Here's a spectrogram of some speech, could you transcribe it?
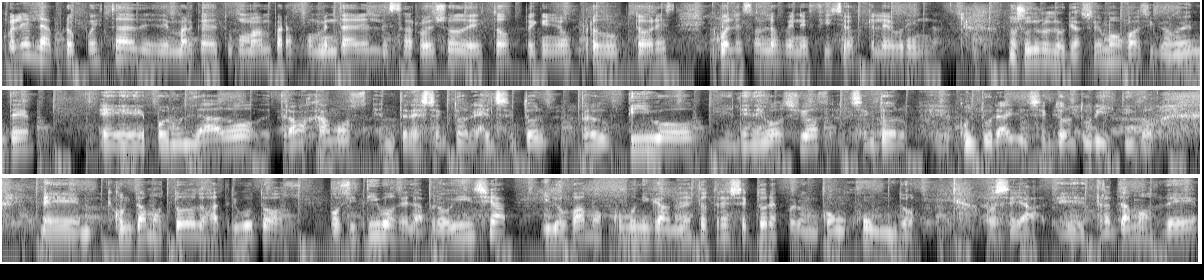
¿Cuál es la propuesta desde Marca de Tucumán para fomentar el desarrollo de estos pequeños productores? ¿Cuáles son los beneficios que le brindan? Nosotros lo que hacemos básicamente eh, por un lado, trabajamos en tres sectores, el sector productivo y el de negocios, el sector eh, cultural y el sector turístico. Eh, contamos todos los atributos positivos de la provincia y los vamos comunicando en estos tres sectores, pero en conjunto. O sea, tratamos de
